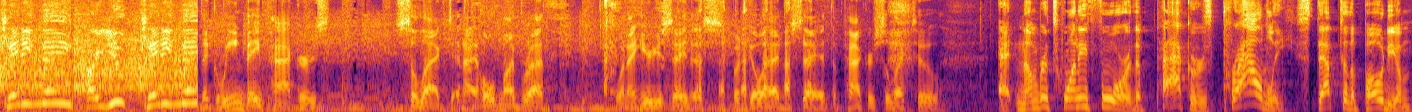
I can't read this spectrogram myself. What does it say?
kidding me? Are you kidding me? The Green Bay Packers select, and I hold my breath when I hear you say this, but go ahead and say it. The Packers select who? At number 24, the Packers proudly step to the podium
